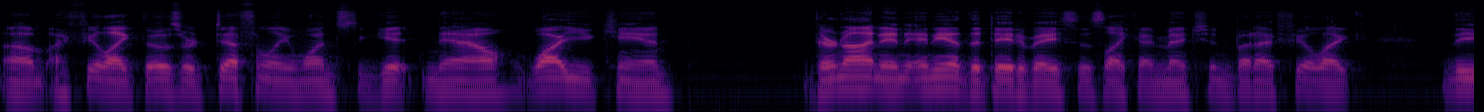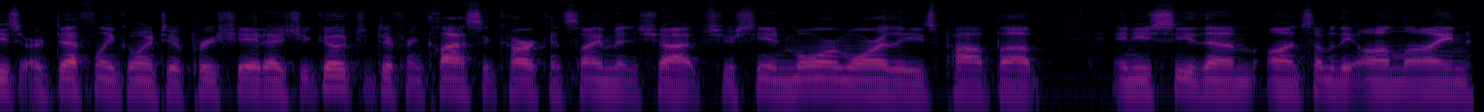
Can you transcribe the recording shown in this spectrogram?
um, I feel like those are definitely ones to get now while you can. They're not in any of the databases, like I mentioned, but I feel like these are definitely going to appreciate as you go to different classic car consignment shops. You're seeing more and more of these pop up, and you see them on some of the online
